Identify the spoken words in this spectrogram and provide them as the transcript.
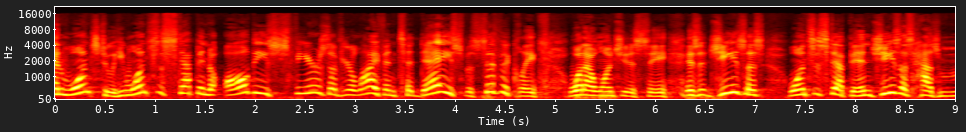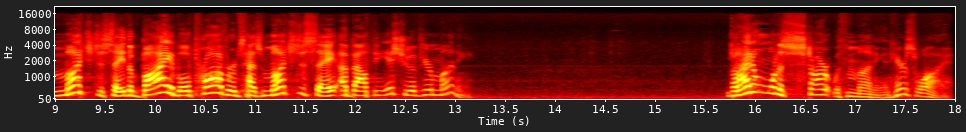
And wants to. He wants to step into all these spheres of your life. And today, specifically, what I want you to see is that Jesus wants to step in. Jesus has much to say. The Bible, Proverbs, has much to say about the issue of your money. But I don't want to start with money, and here's why.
